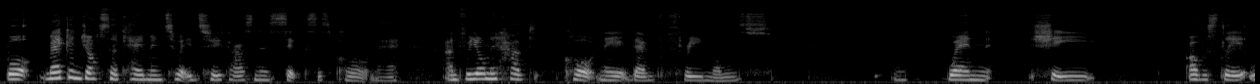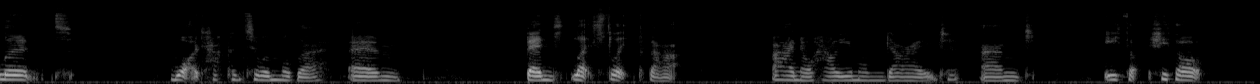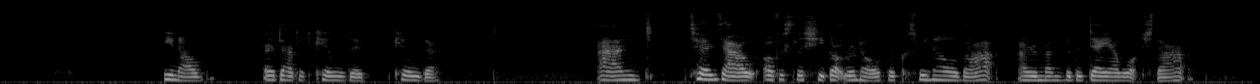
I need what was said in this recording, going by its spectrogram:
But Megan Jossa came into it in 2006 as Courtney, and we only had Courtney then for three months when she obviously learnt what had happened to her mother. Um, ben let slip that I know how your mum died, and he thought she thought, you know, her dad had killed her, killed her, and turns out obviously she got run over because we know that. I remember the day I watched that,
